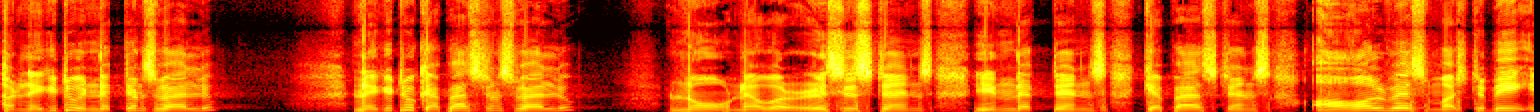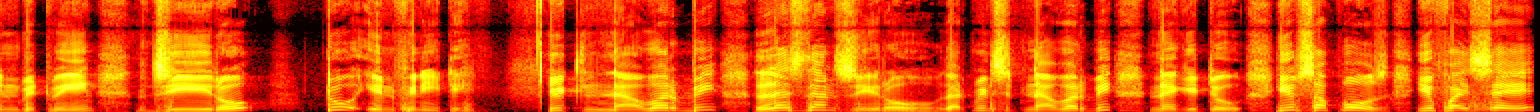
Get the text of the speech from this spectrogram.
And negative inductance value? Negative capacitance value? No, never. Resistance, inductance, capacitance always must be in between 0 to infinity. It never be less than 0. That means it never be negative. If suppose, if I say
